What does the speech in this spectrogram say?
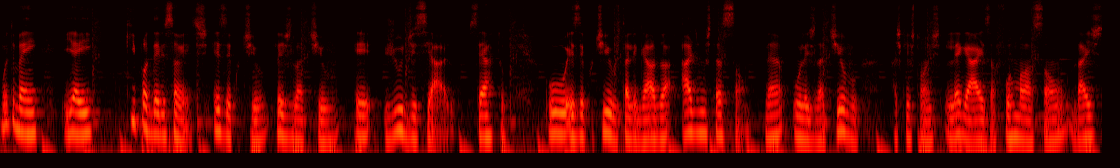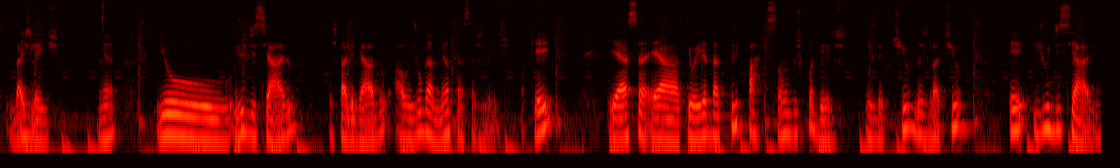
Muito bem. E aí, que poderes são esses? Executivo, legislativo e judiciário, certo? O executivo está ligado à administração, né? O legislativo, as questões legais, a formulação das, das leis, né? E o judiciário está ligado ao julgamento dessas leis, ok? E essa é a teoria da tripartição dos poderes: executivo, legislativo e judiciário.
